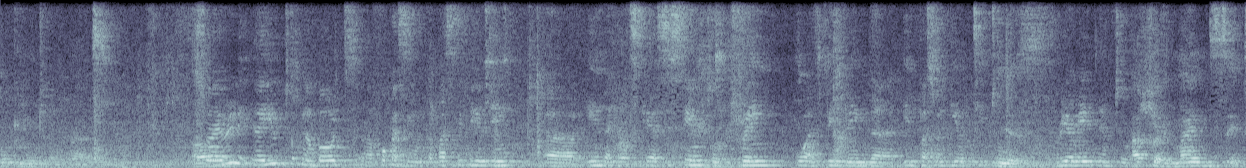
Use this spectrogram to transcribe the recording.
look into. So I really, are you talking about uh, focusing on capacity building uh, in the healthcare system to train who has been doing the in-person DOT to Yes. reorient them to Actually, mindset.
